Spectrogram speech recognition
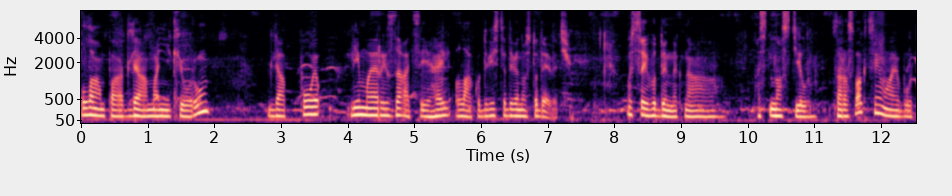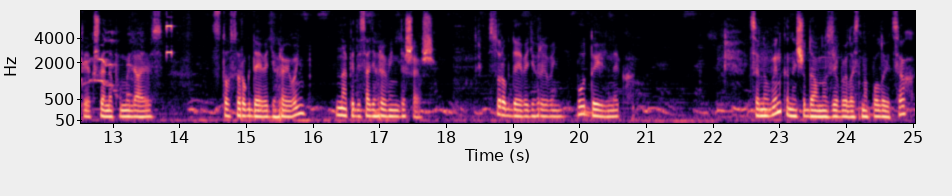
Лампа для манікюру для полімеризації гель-лаку 299. Ось цей годинник на, на стіл. Зараз в акції має бути, якщо я не помиляюсь, 149 гривень на 50 гривень дешевше. 49 гривень. Будильник. Це новинка нещодавно з'явилась на полицях.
